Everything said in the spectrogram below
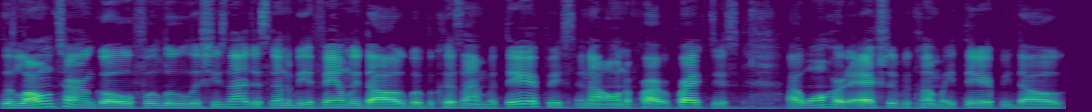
the long term goal for Lula, she's not just to be a family dog, but because I'm a therapist and I own a private practice, I want her to actually become a therapy dog.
